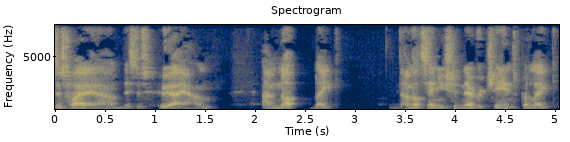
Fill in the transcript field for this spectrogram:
is how I am, this is who I am. I'm not like I'm not saying you should never change, but like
